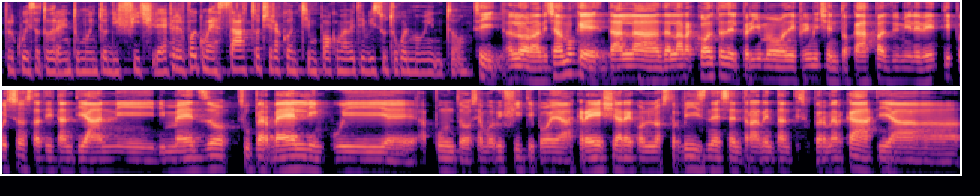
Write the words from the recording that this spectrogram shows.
per cui è stato veramente un momento difficile. Per voi com'è stato? Ci racconti un po' come avete vissuto quel momento? Sì, allora diciamo che dalla, dalla raccolta del primo, dei primi 100k al 2020 poi ci sono stati tanti anni di mezzo super belli in cui eh, appunto siamo riusciti poi a crescere con il nostro business, a entrare entrare in tanti supermercati, a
